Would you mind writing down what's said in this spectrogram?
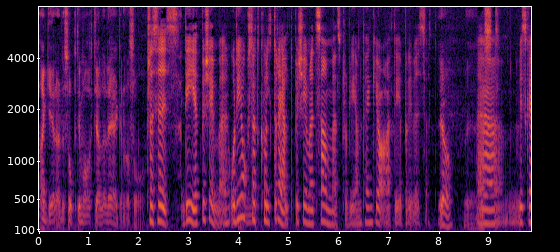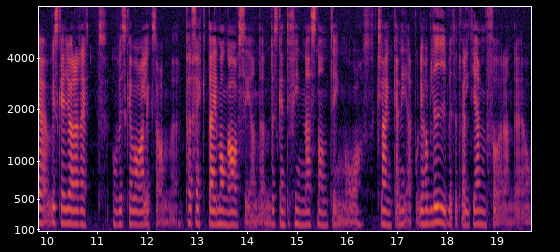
agerade så optimalt i alla lägen och så. Precis. Det är ett bekymmer. Och det är också ett kulturellt bekymmer, ett samhällsproblem tänker jag att det är på det viset. Ja, eh, vi, ska, vi ska göra rätt och vi ska vara liksom perfekta i många avseenden. Det ska inte finnas någonting att klanka ner på. Det har blivit ett väldigt jämförande och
